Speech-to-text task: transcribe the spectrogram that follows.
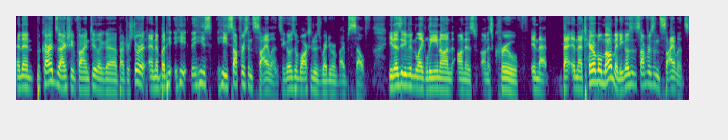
and then Picard's actually fine too, like uh, Patrick Stewart. And but he, he he's he suffers in silence. He goes and walks into his ready room by himself. He doesn't even like lean on on his on his crew in that that in that terrible moment. He goes and suffers in silence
